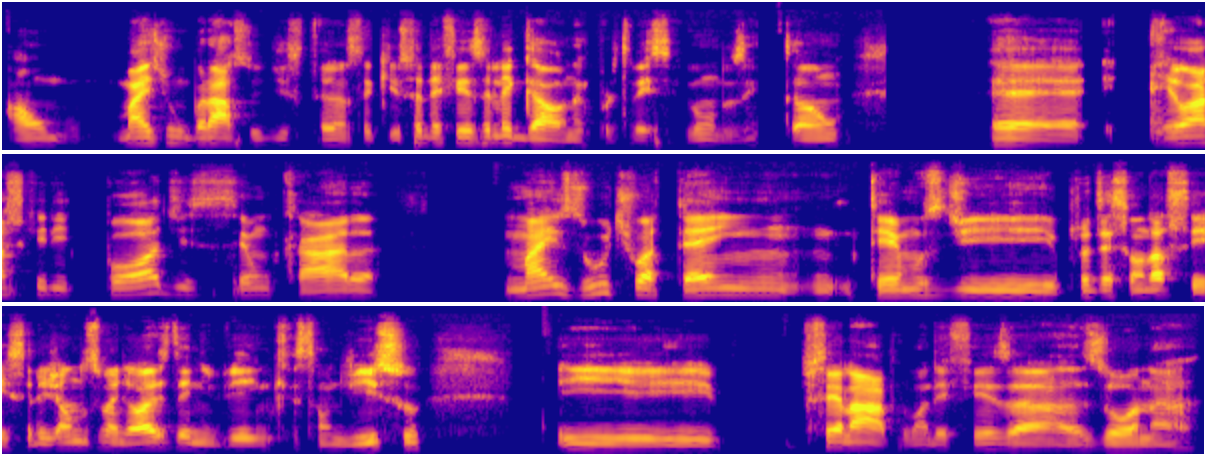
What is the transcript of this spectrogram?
a um, mais de um braço de distância, que isso é defesa legal, né, por três segundos. Então, é, eu acho que ele pode ser um cara mais útil até em, em, termos de proteção da cesta. Ele já é um dos melhores da NBA em questão disso. E, sei lá, para uma defesa zona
